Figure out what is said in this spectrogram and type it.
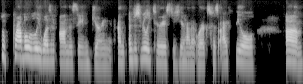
who probably wasn't on the same journey? I'm, I'm just really curious to hear how that works because i feel um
